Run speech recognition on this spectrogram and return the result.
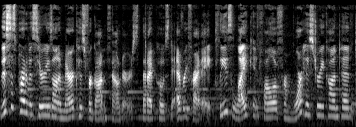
This is part of a series on America's Forgotten Founders that I post every Friday. Please like and follow for more history content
